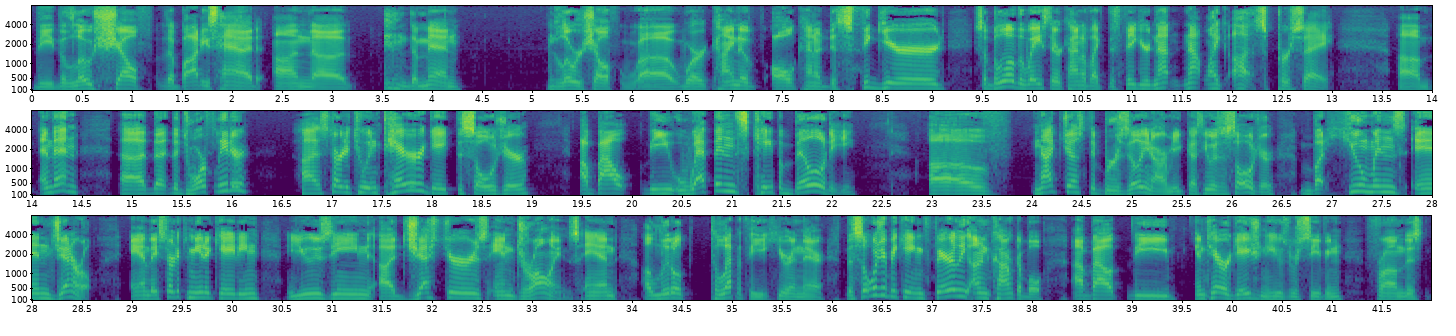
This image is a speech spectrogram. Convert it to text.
the, the low shelf the bodies had on uh, the men, the lower shelf, uh, were kind of all kind of disfigured. So below the waist, they're kind of like disfigured, not, not like us per se. Um, and then uh, the, the dwarf leader uh, started to interrogate the soldier about the weapons capability of not just the Brazilian army, because he was a soldier, but humans in general. And they started communicating using uh, gestures and drawings and a little telepathy here and there. The soldier became fairly uncomfortable about the interrogation he was receiving from this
